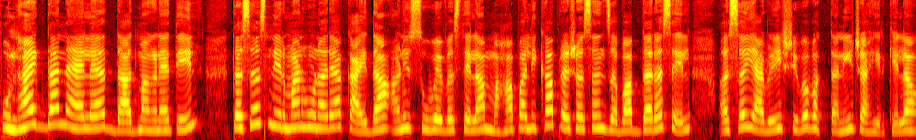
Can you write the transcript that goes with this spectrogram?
पुन्हा एकदा न्यायालयात दाद मागण्यात येईल. तसंच निर्माण होणाऱ्या कायदा आणि सुव्यवस्थेला महापालिका प्रशासन जबाबदार असेल असं यावेळी शिवभक्तांनी जाहीर केलं.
